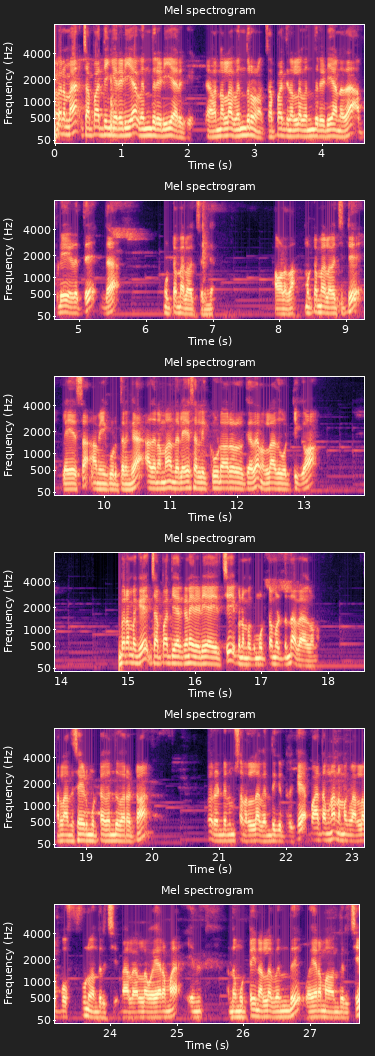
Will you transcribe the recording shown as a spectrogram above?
இப்போ நம்ம சப்பாத்தி இங்கே ரெடியாக வெந்து ரெடியாக இருக்குது நல்லா வெந்துடணும் சப்பாத்தி நல்லா வெந்து ரெடியானதை அப்படியே எடுத்து இந்த முட்டை மேலே வச்சுருங்க. அவ்வளோதான் முட்டை மேலே வச்சுட்டு லேசாக அமைய கொடுத்துருங்க. அது நம்ம அந்த லேசாக லிக்விடாக இருக்கிறத நல்லா அது ஒட்டிக்கும். இப்போ நமக்கு சப்பாத்தி ஏற்கனவே ரெடி ஆயிடுச்சு இப்போ நமக்கு முட்டை மட்டும்தான் வேகணும். நல்லா அந்த சைடு முட்டை வெந்து வரட்டும். இப்போ ரெண்டு நிமிஷம் நல்லா வெந்துக்கிட்டு இருக்கு. பார்த்தோம்னா நமக்கு நல்லா பொஃப்னு வந்துருச்சு. மேலே நல்லா உயரமாக அந்த முட்டை நல்லா வெந்து உயரமாக வந்துருச்சு.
